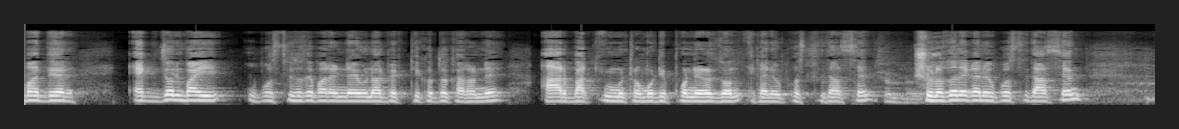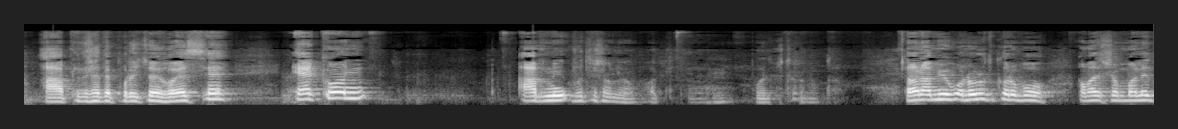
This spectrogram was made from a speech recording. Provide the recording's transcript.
আমাদের একজন ভাই উপস্থিত হতে পারেন নাই ওনার ব্যক্তিগত কারণে। আর বাকি মোটামুটি পনেরো জন এখানে উপস্থিত আছেন। ষোলো জন এখানে উপস্থিত আছেন। আপনাদের সাথে পরিচয় হয়েছে। এখন আপনি প্রতিষ্ঠান কারণ আমি অনুরোধ করব আমাদের সম্মানিত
